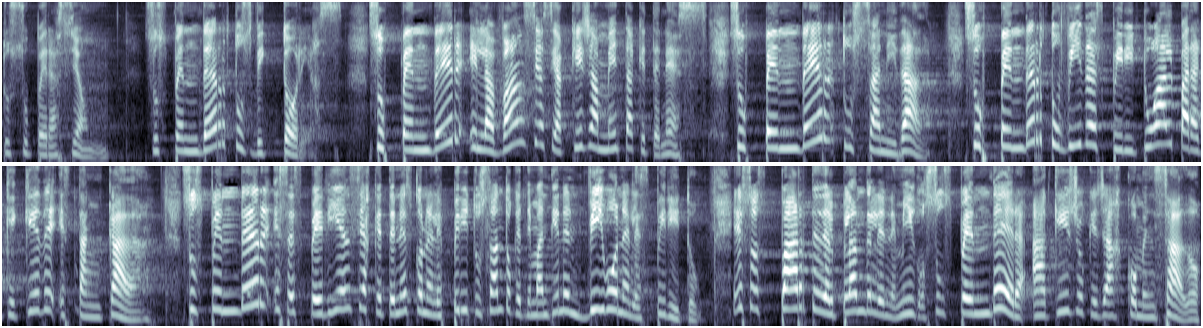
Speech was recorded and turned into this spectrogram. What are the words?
tu superación, suspender tus victorias, suspender el avance hacia aquella meta que tenés, suspender tu sanidad, suspender tu vida espiritual para que quede estancada, suspender esas experiencias que tenés con el Espíritu Santo que te mantienen vivo en el Espíritu. Eso es parte del plan del enemigo, suspender aquello que ya has comenzado.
